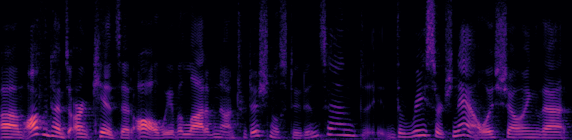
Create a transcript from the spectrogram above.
um, oftentimes aren't kids at all. We have a lot of non-traditional students, and the research now is showing that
